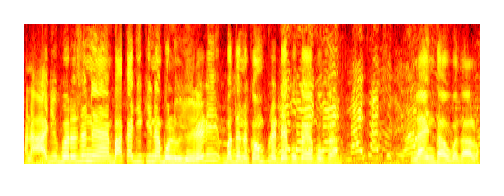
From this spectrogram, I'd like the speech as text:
અને આજે ફરે છે ને બાકાજી કી ના બોલવી જોઈએ. રેડી બધાને કમ્પ્લીટ એકુકા એકુકા લાઈન થાવ બધા હાલો.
